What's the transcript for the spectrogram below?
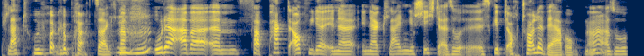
platt rübergebracht, sag ich mal. Mhm. Oder aber ähm, verpackt auch wieder in einer, in einer kleinen Geschichte. Also äh, es gibt auch tolle Werbung, ne? Also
